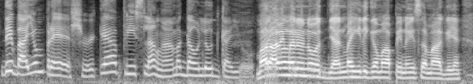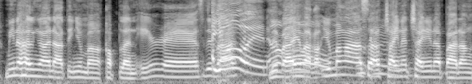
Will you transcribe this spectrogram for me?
'di ba, yung pressure. Kaya please lang ha, mag-download kayo. Maraming Panoorin. manonood niyan, mahilig ang mga Pinoy sa mga ganyan. Minahal nga natin yung mga kaplan aires, di ba? Ayun, Di ba? oo. Yung mga, yung mga sa China, China na parang,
